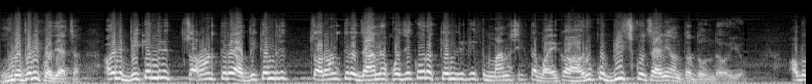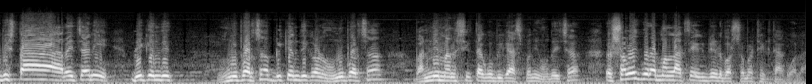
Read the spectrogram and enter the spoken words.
हुन पनि खोजेको छ। अहिले विकेन्द्रित चरणतिर विकेन्द्रित चरणतिर जान खोजेको र केन्द्रीकृत मानसिकता भएकाहरूको बिचको चाहिँ नि अन्तर्द्वन्द हो यो। अब बिस्तारै चाहिँ नि विकेन्द्रित हुनुपर्छ विकेन्द्रीकरण हुनुपर्छ भन्ने मानसिकताको विकास पनि हुँदैछ। र सबै कुरा मलाई लाग्छ एक डेढ वर्षमा ठिकठाक होला।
